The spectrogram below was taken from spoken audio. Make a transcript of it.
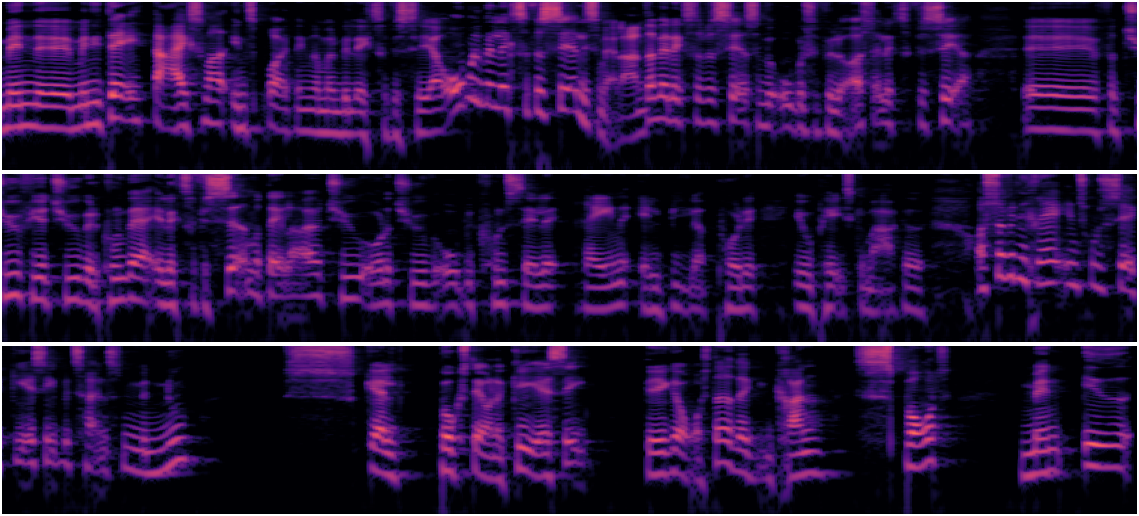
Men, øh, men i dag, der er ikke så meget indsprøjtning, når man vil elektrificere. Opel vil elektrificere, ligesom alle andre vil elektrificere, så vil Opel selvfølgelig også elektrificere. Øh, for 2024 vil det kun være elektrificerede modeller, og i 2028 vil Opel kun sælge rene elbiler på det europæiske marked. Og så vil de reintroducere GSE-betegnelsen, men nu skal bogstaverne GSE dække over stadigvæk Grand Sport, men ED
